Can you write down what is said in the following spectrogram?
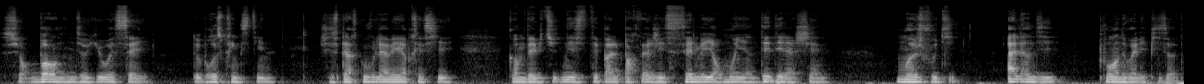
sur Born in the USA de Bruce Springsteen. J'espère que vous l'avez apprécié. Comme d'habitude, n'hésitez pas à le partager, c'est le meilleur moyen d'aider la chaîne. Moi je vous dis à lundi pour un nouvel épisode.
